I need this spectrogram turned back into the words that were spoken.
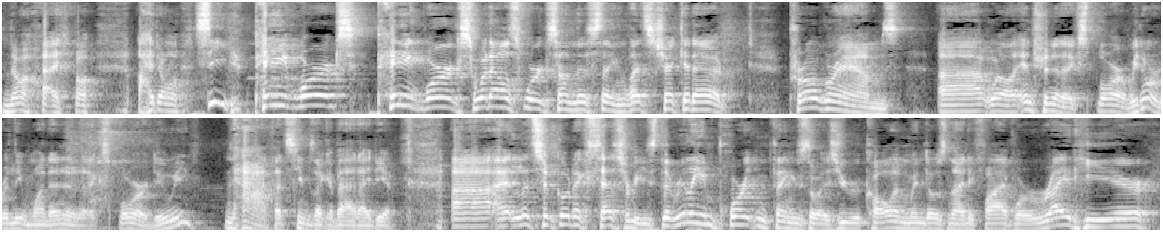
no, I don't. I don't. See, Paint works. Paint works. What else works on this thing? Let's check it out. Programs. Uh, well, Internet Explorer. We don't really want Internet Explorer, do we? Nah, that seems like a bad idea. Uh, let's go to accessories. The really important things, though, as you recall in Windows 95, were right here.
